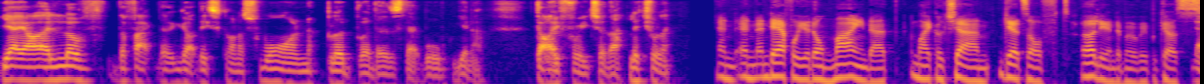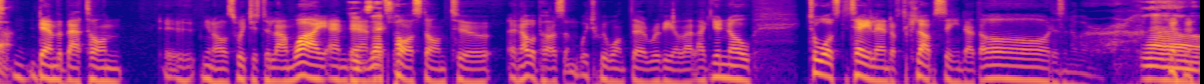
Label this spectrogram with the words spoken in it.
yeah, I love the fact that you got this kind of sworn blood brothers that will, you know, die for each other, literally and and and therefore you don't mind that Michael Chan gets off early in the movie because yeah. then the baton, uh, you know, switches to Lam Wai and then exactly. it's passed on to another person, which we won't uh, reveal. Like you know, towards the tail end of the club scene, that oh, there's another oh,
